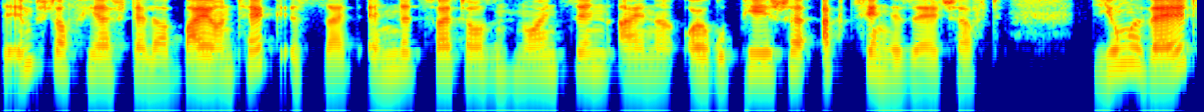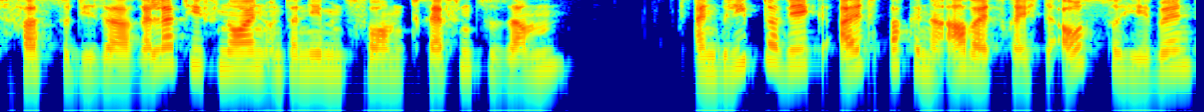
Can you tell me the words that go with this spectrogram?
Der Impfstoffhersteller BioNTech ist seit Ende 2019 eine europäische Aktiengesellschaft. Die junge Welt fasst zu dieser relativ neuen Unternehmensform treffend zusammen, ein beliebter Weg, altbackene Arbeitsrechte auszuhebeln,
